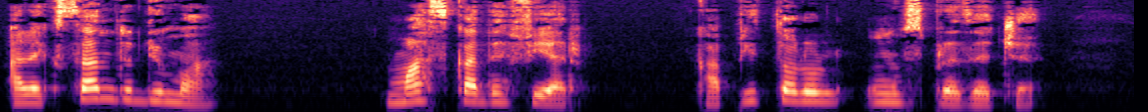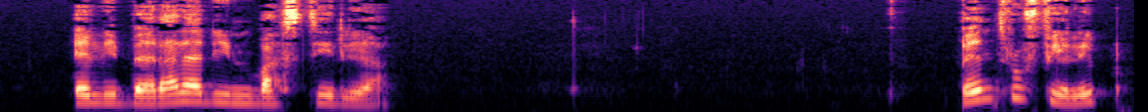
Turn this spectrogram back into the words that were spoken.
Alexandru Dumas Masca de fier Capitolul 11 Eliberarea din Bastilia Pentru Filip,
